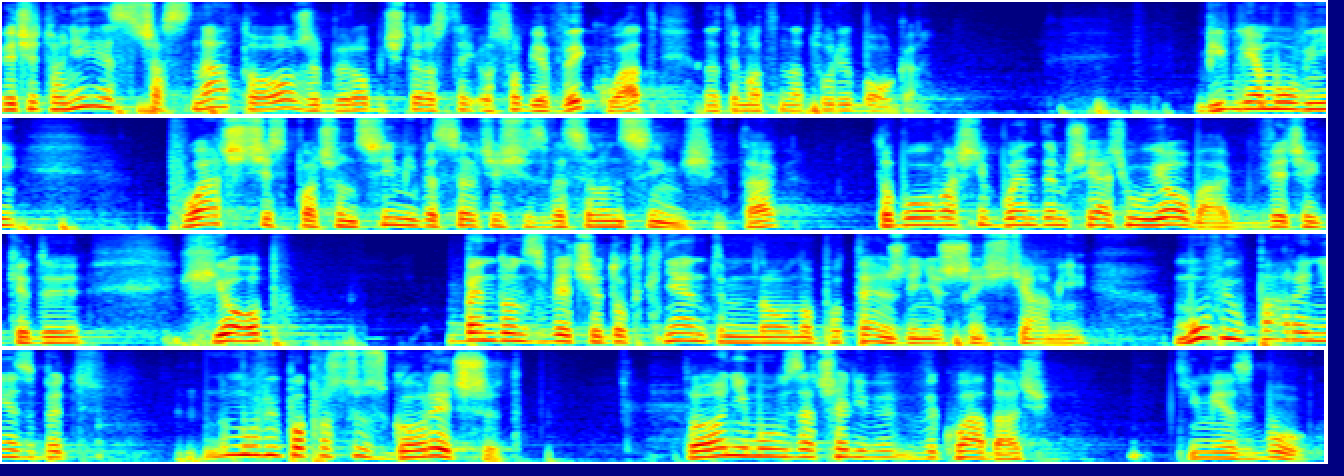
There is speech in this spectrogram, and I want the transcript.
Wiecie, to nie jest czas na to, żeby robić teraz tej osobie wykład na temat natury Boga. Biblia mówi, płaczcie z płaczącymi, weselcie się z weselącymi się, tak? To było właśnie błędem przyjaciół Joba. Wiecie, kiedy Hiob, będąc, wiecie, dotkniętym no, no potężnie nieszczęściami, mówił parę niezbyt, no mówił po prostu z goryczy. To oni mu zaczęli wykładać, kim jest Bóg.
